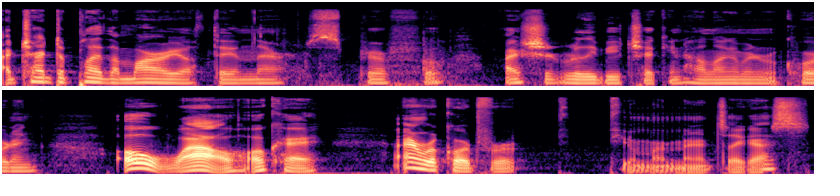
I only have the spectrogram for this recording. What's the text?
I tried to play the Mario theme there. It's beautiful. I should really be checking how long I've been recording. Oh, wow. Okay. I can record for a few more minutes, I guess.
